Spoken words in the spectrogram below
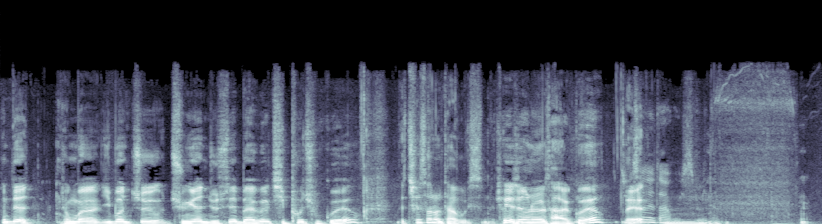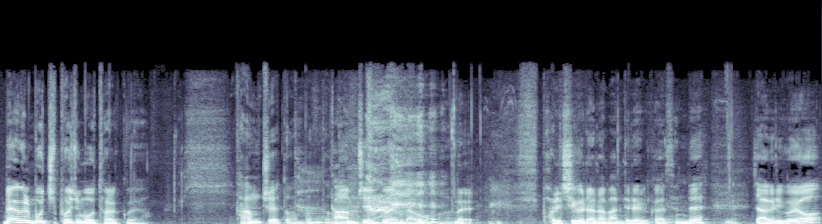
근데 정말 이번 주 중요한 뉴스의 맥을 짚어줄 거예요? 네, 최선을 다하고 있습니다 최선을 다할 거예요? 최선을 다하고 있습니다. 맥을 못 짚어주면 어떡할 거예요? 다음 주에 또 한 번 더 다음 주에 또 한다고? 네. 벌칙을 하나 만들어야 될것 같은데. 자 그리고요.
